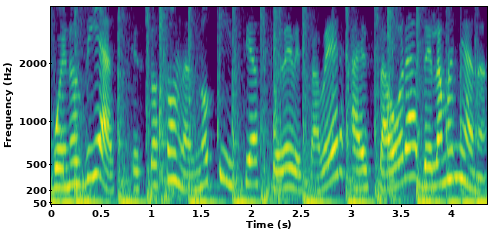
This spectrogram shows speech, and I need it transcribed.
Buenos días, estas son las noticias que debes saber a esta hora de la mañana.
